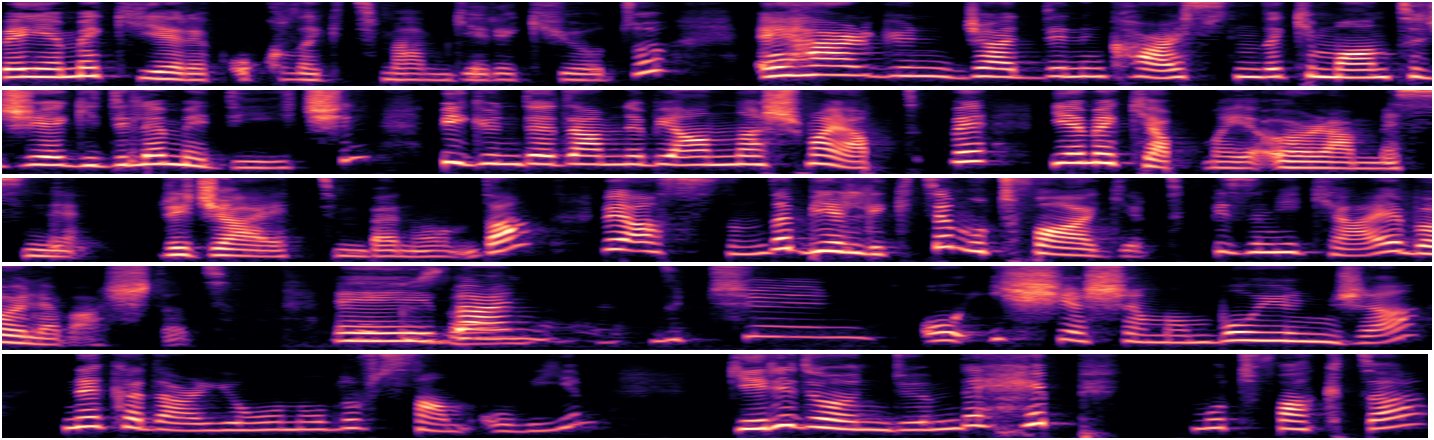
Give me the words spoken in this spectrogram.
ve yemek yiyerek okula gitmem gerekiyordu. E her gün caddenin karşısındaki mantıcıya gidilemediği için bir gün dedemle bir anlaşma yaptık ve yemek yapmayı öğrenmesini rica ettim ben ondan. Ve aslında birlikte mutfağa girdik. Bizim hikaye böyle başladı. Ee, ben bütün o iş yaşamım boyunca ne kadar yoğun olursam olayım geri döndüğümde hep mutfakta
